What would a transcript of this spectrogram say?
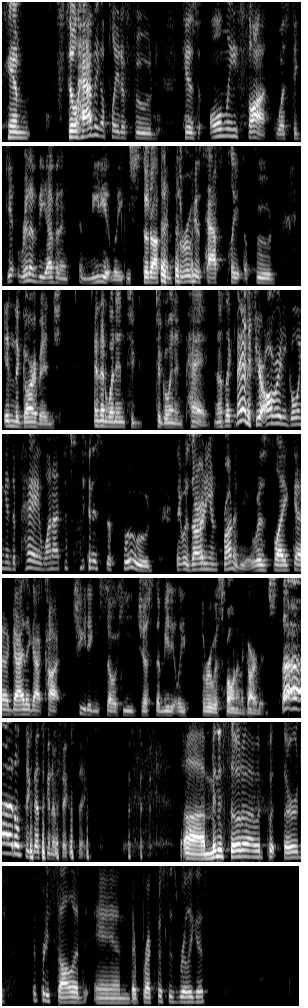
Him still having a plate of food his only thought was to get rid of the evidence immediately. He stood up and threw his half plate of food in the garbage and then went in to, to go in and pay. And I was like, man, if you're already going in to pay, why not just finish the food that was already in front of you? It was like a guy that got caught cheating, so he just immediately threw his phone in the garbage. I don't think that's going to fix things. Uh, Minnesota, I would put third. They're pretty solid, and their breakfast is really good.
